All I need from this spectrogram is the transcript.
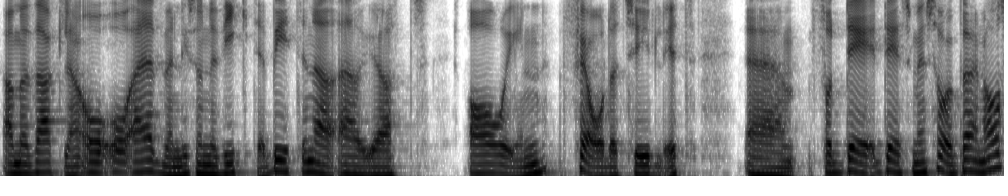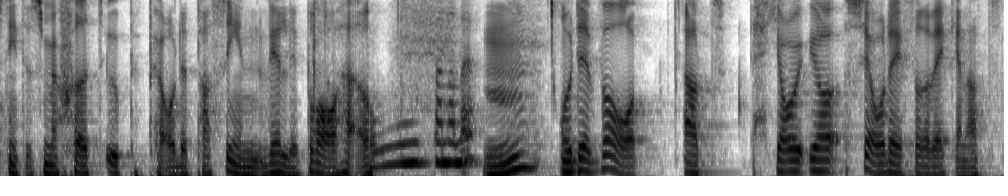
Ja, men verkligen. Och, och även liksom den viktiga biten där är ju att AIn får det tydligt. Eh, för det, det som jag sa i början av avsnittet som jag sköt upp på, det passar in väldigt bra här. Oh, spännande. Mm. Och det var att jag, jag såg det förra veckan att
